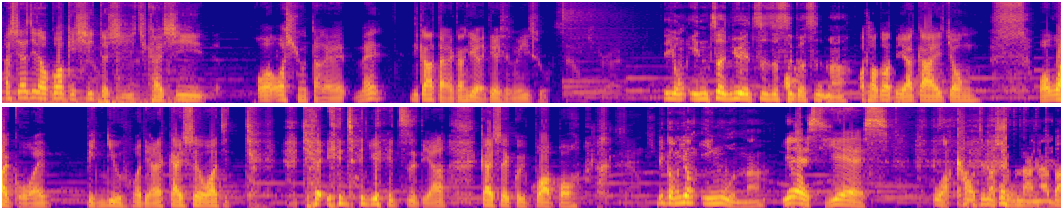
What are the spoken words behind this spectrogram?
啊，写这条歌其实就是一开始，我我想大家，没，你刚刚大家刚记得是什么意思？你用音正月志这四个字吗？我头拄底下加迄种我外国的朋友，我底下解说我这这个阴正月志底下解说几半波。你讲用英文吗？Yes, yes, 哇靠，这么熟难了吧？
